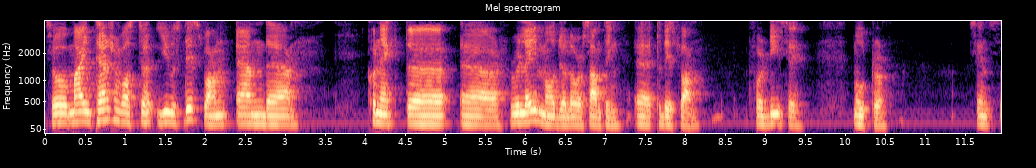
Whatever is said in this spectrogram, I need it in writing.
So my intention was to use this one and uh, connect a uh, relay module or something uh, to this one for DC motor. Since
